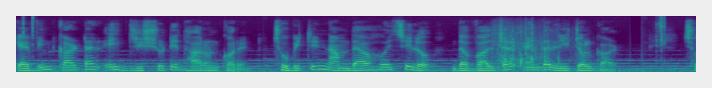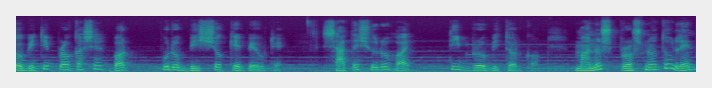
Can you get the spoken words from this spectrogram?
কেভিন কার্টার এই দৃশ্যটি ধারণ করেন। ছবিটির নাম দেওয়া হয়েছিল the vulture and the little girl. ছবিটি প্রকাশের পর পুরো বিশ্ব কেঁপে ওঠে। সাথে শুরু হয় তীব্র বিতর্ক। মানুষ প্রশ্ন তোলেন,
